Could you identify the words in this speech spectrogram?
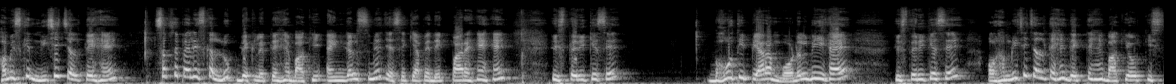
हम इसके नीचे चलते हैं। सबसे पहले इसका लुक देख लेते हैं बाकी एंगल्स में, जैसे कि आप देख पा रहे हैं। इस तरीके से बहुत ही प्यारा मॉडल भी है इस तरीके से। और हम नीचे चलते हैं, देखते हैं बाकी और किस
